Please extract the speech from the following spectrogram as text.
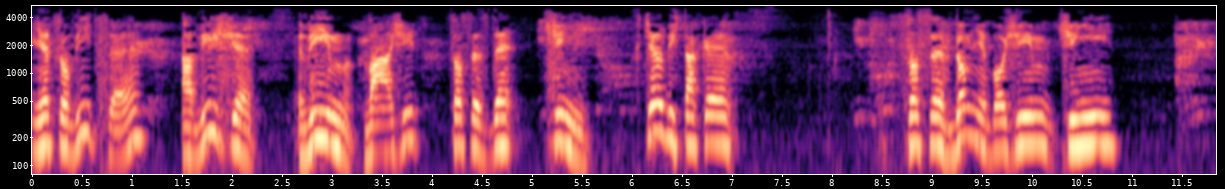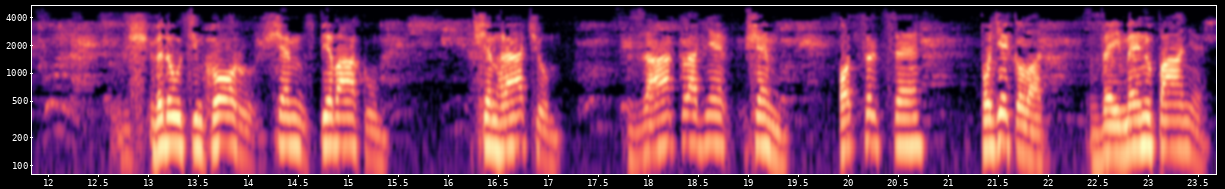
něco více a výše vím vážit, co se zde činí. Chtěl bych také, co se v domě božím činí, vedoucím chóru, všem zpěvákům, všem hráčům, základně všem od srdce poděkovat ve jménu páně,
